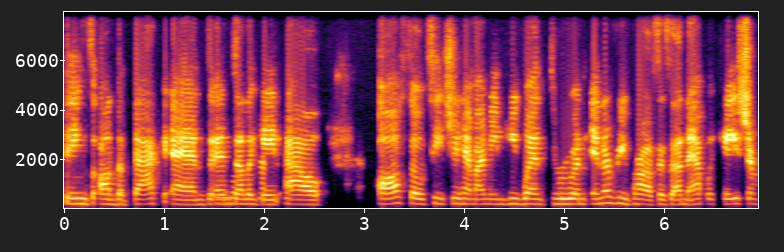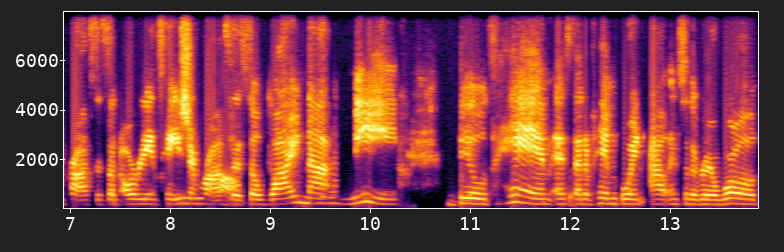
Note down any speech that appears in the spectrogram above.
things on the back end and delegate that. out. Also, teaching him, I mean, he went through an interview process, an application process, an orientation wow. process. So, why not me build him instead of him going out into the real world?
